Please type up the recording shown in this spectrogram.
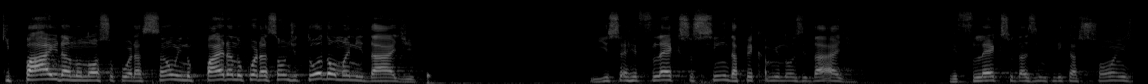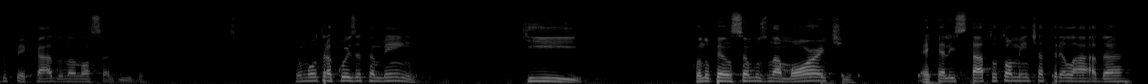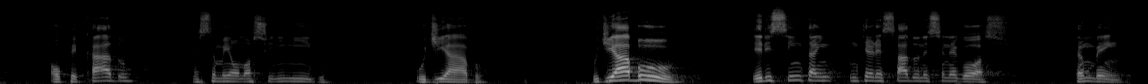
que paira no nosso coração e no, paira no coração de toda a humanidade. E isso é reflexo, sim, da pecaminosidade, reflexo das implicações do pecado na nossa vida. Tem uma outra coisa também que, quando pensamos na morte, é que ela está totalmente atrelada ao pecado, mas também ao nosso inimigo, o diabo. O diabo ele sim está interessado nesse negócio também.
